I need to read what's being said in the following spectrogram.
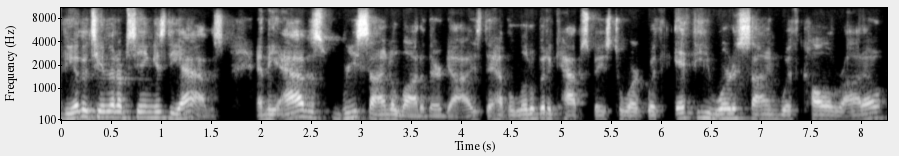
the other team that I'm seeing is the Avs, and the Avs re-signed a lot of their guys. They have a little bit of cap space to work with. If he were to sign with Colorado,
